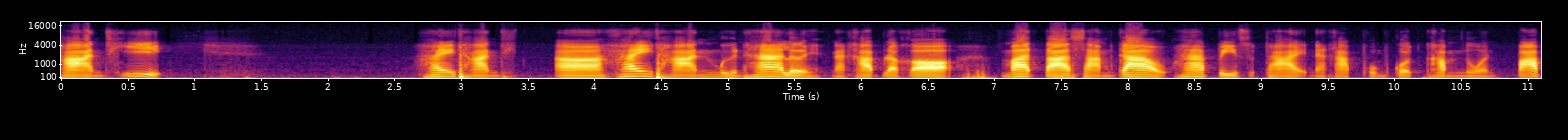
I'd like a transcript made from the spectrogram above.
ฐานที่ให้ฐาน ให้ฐาน 15,000เลยนะครับ แล้วก็มาตรา 39 5 ปีสุดท้ายนะครับ ผมกดคำนวณปับ๊บ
